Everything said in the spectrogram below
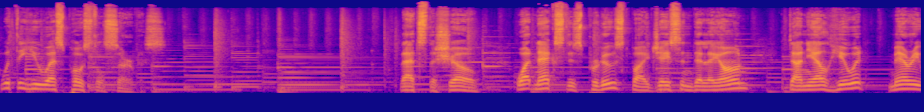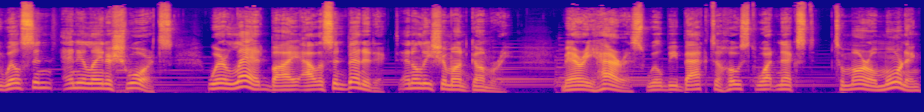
with the U.S. Postal Service. That's the show. What Next is produced by Jason DeLeon, Danielle Hewitt, Mary Wilson, and Elena Schwartz. We're led by Alison Benedikt and Alicia Montgomery. Mary Harris will be back to host What Next tomorrow morning.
